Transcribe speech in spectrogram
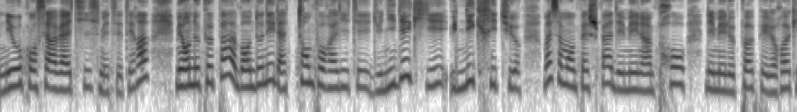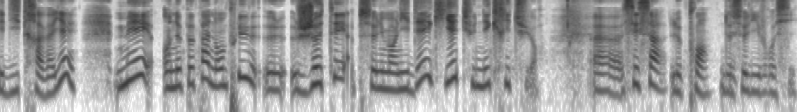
néoconservatisme, etc. Mais on ne peut pas abandonner la temporalité d'une idée qui est une écriture. Moi, ça m'empêche pas d'aimer l'impro, d'aimer le pop et le rock et d'y travailler. Mais on ne peut pas non plus euh, jeter absolument l'idée qui est une écriture. Euh, c'est ça le point de ce livre aussi.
